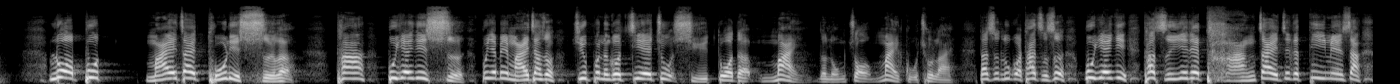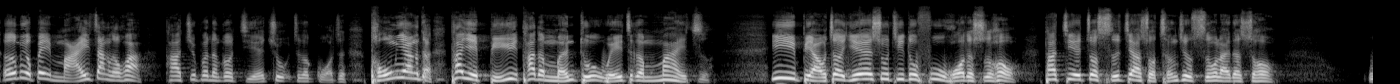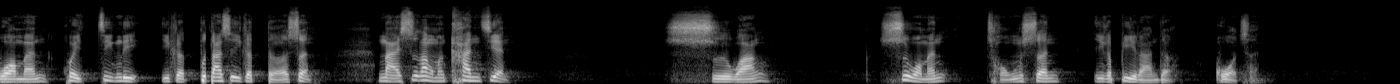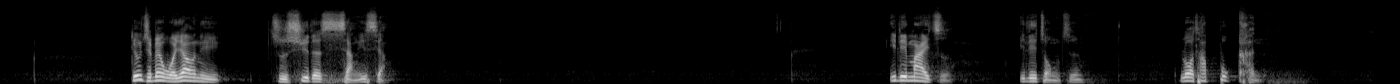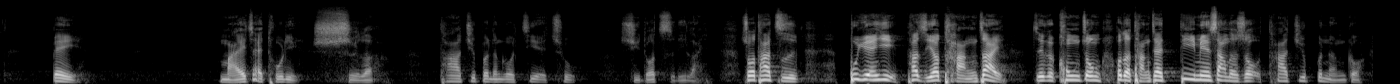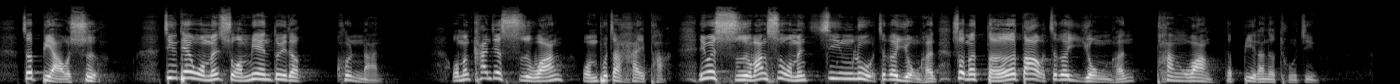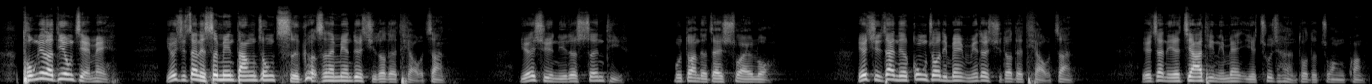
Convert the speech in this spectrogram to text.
若不埋在土里死了，他不愿意死，不愿意被埋葬的时候，就不能够借助许多的麦的农作麦谷出来。但是如果他只是不愿意，他只愿意躺在这个地面上，而没有被埋葬的话，他就不能够结出这个果子。同样的，他也比喻他的门徒为这个麦子，预表着耶稣基督复活的时候，他借着十架所成就时候来的时候，我们会经历一个不单是一个得胜。乃是让我们看见，死亡是我们重生一个必然的过程。弟兄姐妹，我要你仔细的想一想：一粒麦子，一粒种子，若它不肯被埋在土里死了，它就不能够接触。许多子粒来说，他只不愿意，他只要躺在这个空中或者躺在地面上的时候，他就不能够。这表示，今天我们所面对的困难，我们看见死亡，我们不再害怕，因为死亡是我们进入这个永恒，是我们得到这个永恒盼望的必然的途径。同样的弟兄姐妹，也许在你生命当中，此刻正在面对许多的挑战，也许你的身体不断的在衰落。也许在你的工作里面面对许多的挑战，也在你的家庭里面也出现很多的状况。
